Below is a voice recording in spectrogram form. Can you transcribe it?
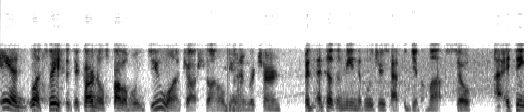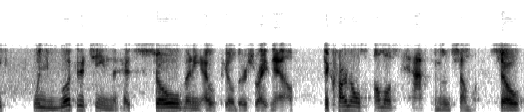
And let's face it, the Cardinals probably do want Josh Donaldson in return, but that doesn't mean the Blue Jays have to give him up. So I think when you look at a team that has so many outfielders right now, the Cardinals almost have to move someone. So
